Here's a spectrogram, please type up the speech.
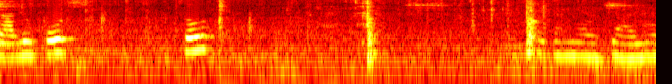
আছে আলু পোস্ত। এখানে আছে আলু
